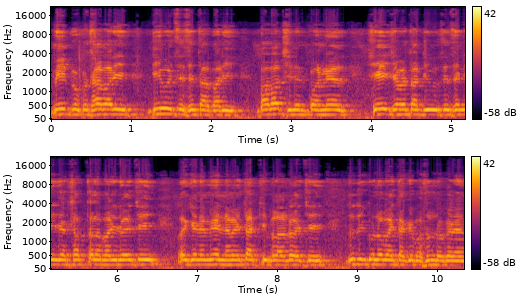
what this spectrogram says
মিরপুর কোথায় বাড়ি? ডিওসিসে তার বাড়ি। বাবা ছিলেন কর্নেল। সেই হিসাবে তার ডিওসিসে নিজের সাততলা বাড়ি রয়েছে। ওইখানে মেয়ের নামে চারটি ফ্ল্যাট রয়েছে। যদি কোনো ভাই তাকে পছন্দ করেন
